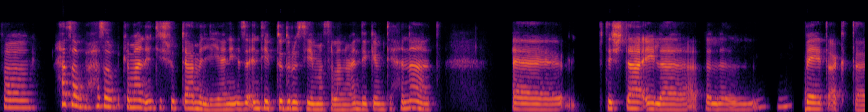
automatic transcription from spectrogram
فحسب حسب كمان أنت شو بتعملي. يعني إذا أنت بتدرسي مثلا وعندك امتحانات آه بتشتاقي للبيت أكتر.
